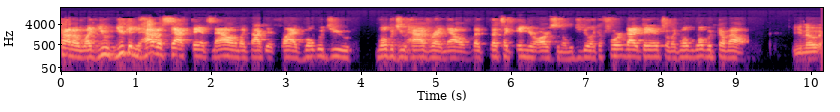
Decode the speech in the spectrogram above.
kind of like you you can have a sack dance now and like not get flagged? What would you what would you have right now that that's like in your arsenal? Would you do like a Fortnite dance or like what what would come out? You know,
